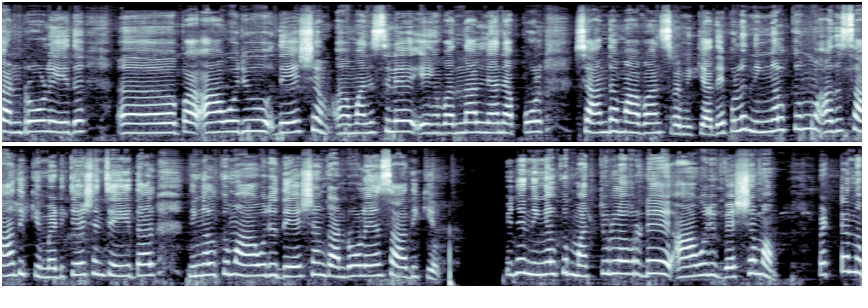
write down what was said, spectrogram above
കൺട്രോൾ ചെയ്ത് ആ, ഒരു ദേഷ്യം മനസ്സിൽ വന്നാൽ ഞാൻ അപ്പോൾ ശാന്തമാവാൻ ശ്രമിക്കുക. അതേപോലെ നിങ്ങൾക്കും അത് സാധിക്കും. മെഡിറ്റേഷൻ ചെയ്താൽ നിങ്ങൾക്കും ആ ഒരു ദേഷ്യം കൺട്രോൾ ചെയ്യാൻ സാധിക്കും. പിന്നെ നിങ്ങൾക്ക് മറ്റുള്ളവരുടെ ആ ഒരു വിഷമം പെട്ടെന്ന്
